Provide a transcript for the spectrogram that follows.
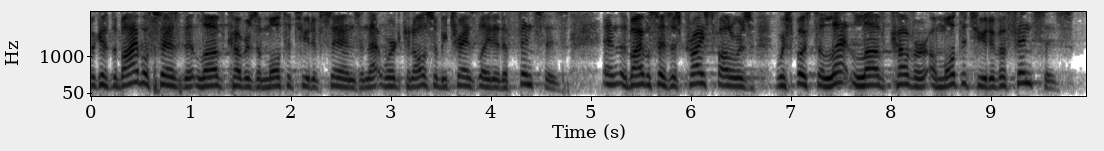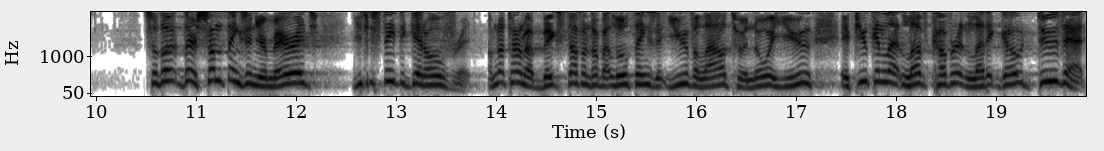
Because the Bible says that love covers a multitude of sins, and that word can also be translated offenses. And the Bible says, as Christ followers, we're supposed to let love cover a multitude of offenses. So there's some things in your marriage, you just need to get over it. I'm not talking about big stuff, I'm talking about little things that you've allowed to annoy you. If you can let love cover it and let it go, do that.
